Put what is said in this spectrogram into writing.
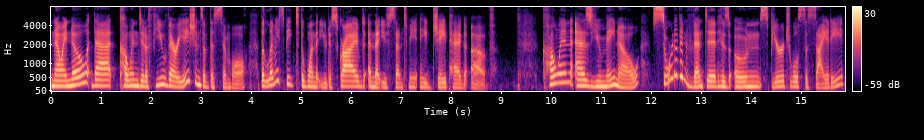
Now, I know that Cohen did a few variations of this symbol, but let me speak to the one that you described and that you sent me a JPEG of. Cohen, as you may know, sort of invented his own spiritual society,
